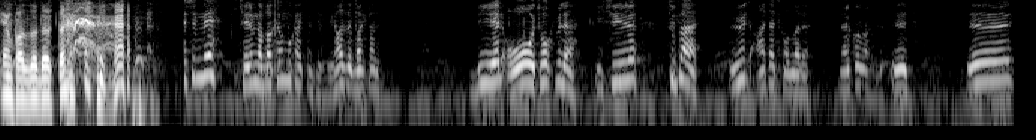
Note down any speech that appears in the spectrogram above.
En fazla dört tane. Şimdi Kerim'de bakalım bu kaç tane çekecek. Hazır başladı. 1. Oo çok bile. 2. Süper. 3. Aç aç kolları. Ne kolları? 3. 3.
